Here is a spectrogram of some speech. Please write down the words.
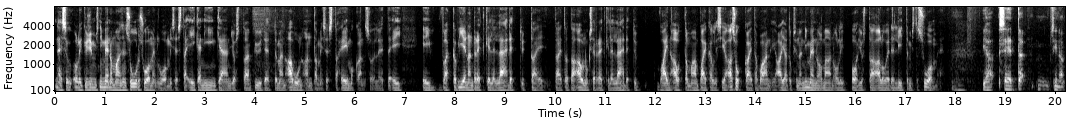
näissä oli kysymys nimenomaan sen Suur-Suomen luomisesta, eikä niinkään jostain pyyteettömän avun antamisesta heimokansoille, että ei, ei vaikka Vienan retkelle lähdetty tai, tai tota Aunuksen retkelle lähdetty vain auttamaan paikallisia asukkaita, vaan ajatuksena nimenomaan oli pohjustaa alueiden liittämistä Suomeen. Ja se, että siinä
